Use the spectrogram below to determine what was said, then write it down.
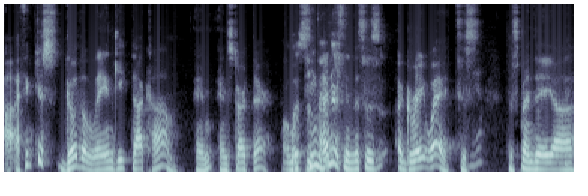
Uh, I think just go to landgeek.com and and start there. Well, With listen, Team thanks. Henderson, this was a great way to s to spend a uh,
